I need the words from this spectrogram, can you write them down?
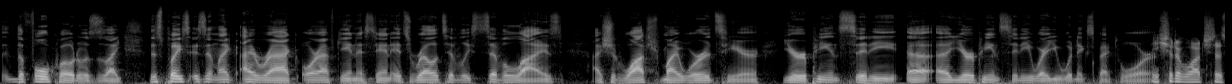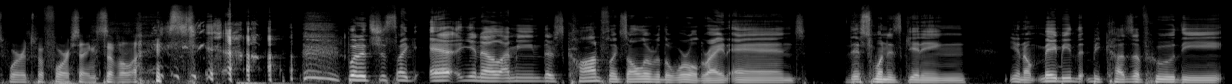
the full quote was like, This place isn't like Iraq or Afghanistan. It's relatively civilized. I should watch my words here. European city, uh, a European city where you wouldn't expect war. You should have watched his words before saying civilized. but it's just like, eh, you know, I mean, there's conflicts all over the world, right? And this one is getting, you know, maybe because of who the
